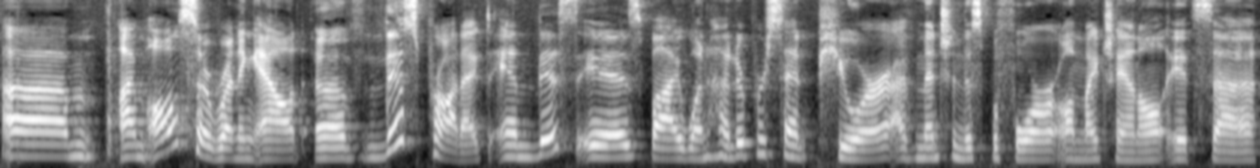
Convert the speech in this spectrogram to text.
Um, I'm also running out of this product, and this is by 100% Pure. I've mentioned this before on my channel. It's a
